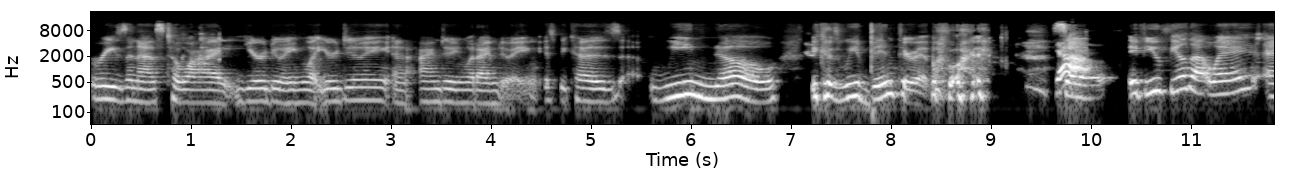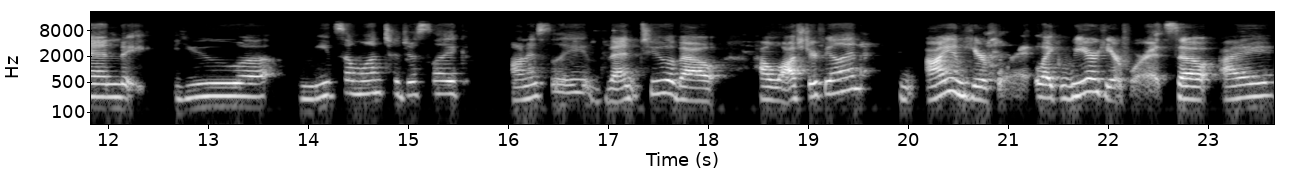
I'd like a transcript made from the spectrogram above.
reason as to why you're doing what you're doing and I'm doing what I'm doing is because we know because we've been through it before. Yeah. So if you feel that way and you uh, need someone to just like honestly vent to about how lost you're feeling, I am here for it. Like we are here for it. So I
